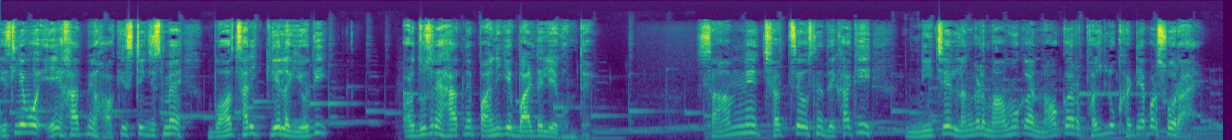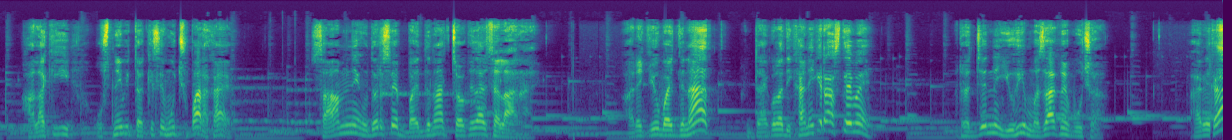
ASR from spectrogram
इसलिए वो एक हाथ में हॉकी स्टिक जिसमें बहुत सारी कीले लगी होती, और दूसरे हाथ में पानी के बाल्टे लिए घूमते। सामने छत से उसने देखा कि नीचे लंगड़ मामू का नौकर फजलू खटिया पर सो रहा है। हालाँकि उसने भी तके से मुँह छुपा रखा है। सामने उधर से बैद्यनाथ चौकीदार चला रहा है। अरे क्यों बैद्यनाथ? ड्रैकुला दिखाने के रास्ते में। रज्जन ने यूँ ही मज़ाक में पूछा। अरे का?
